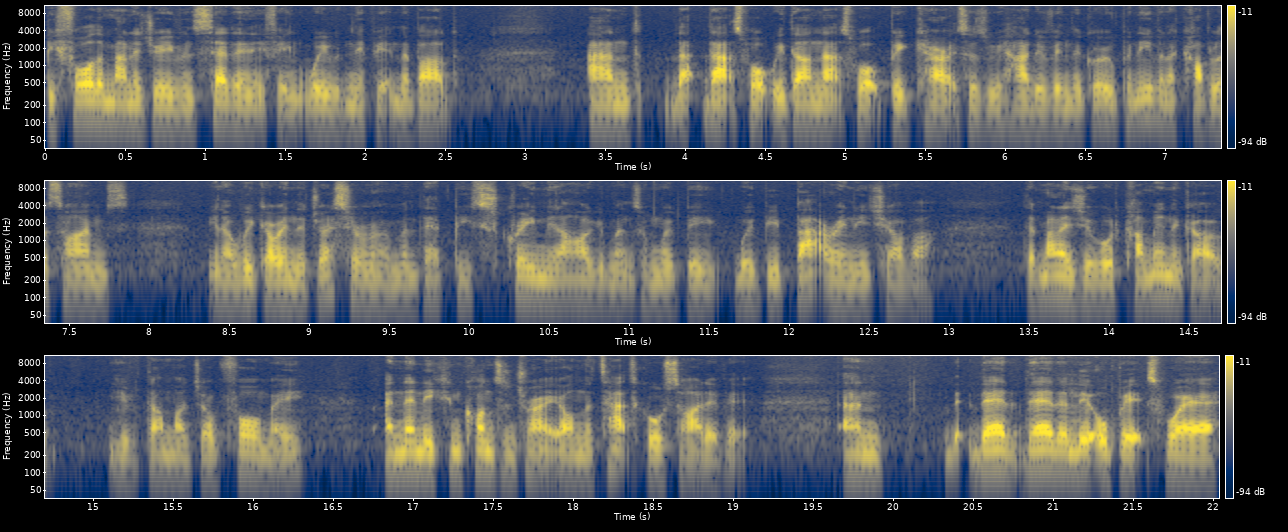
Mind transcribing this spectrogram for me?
before the manager even said anything, we would nip it in the bud. And that, that's what we done. That's what big characters we had within the group. And even a couple of times, you know, we'd go in the dressing room and there'd be screaming arguments and we'd be, we'd be battering each other. The manager would come in and go, You've done my job for me. And then he can concentrate on the tactical side of it. And they're, they're the little bits where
